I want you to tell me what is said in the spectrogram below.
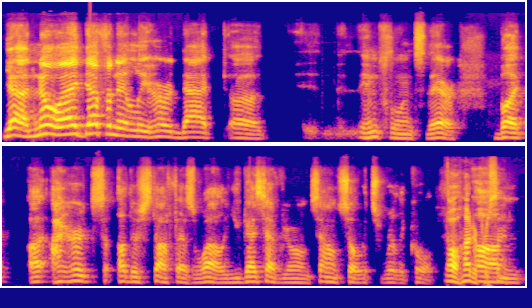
Yeah, no, I definitely heard that uh, influence there, but uh, I heard other stuff as well. You guys have your own sound, so it's really cool. Oh, 100 percent. Um,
